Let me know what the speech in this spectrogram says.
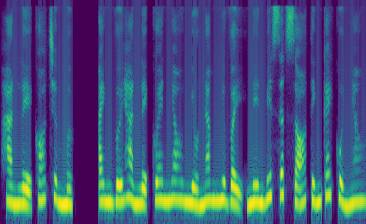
Hàn Lệ có chừng mực. Anh với Hàn Lệ quen nhau nhiều năm như vậy nên biết rất rõ tính cách của nhau.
